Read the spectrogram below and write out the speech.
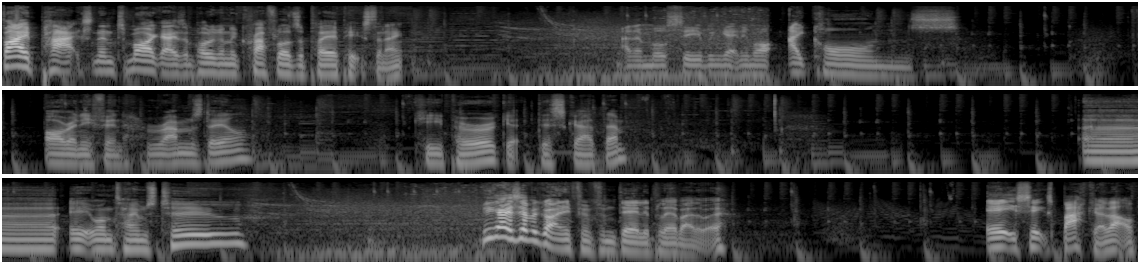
Five packs, and then tomorrow, guys, I'm probably going to craft loads of player picks tonight. And then we'll see if we can get any more icons. Or anything. Ramsdale. Keeper. Get discard them. Uh, 81 times 2. Have you guys ever got anything from Daily Play, by the way? 86 backer. That'll.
